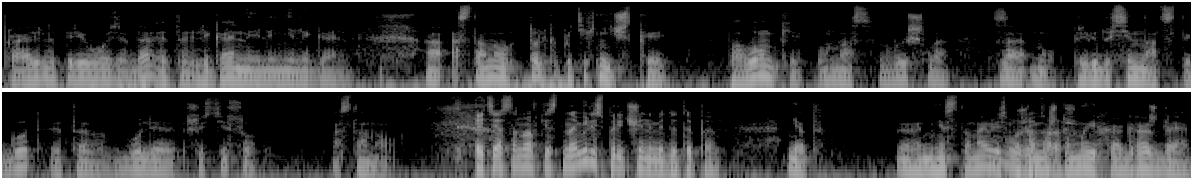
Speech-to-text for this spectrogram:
правильно перевозят, да, это легально или нелегально. А остановок только по технической поломке у нас вышло за, ну, приведу 17 год, это более 600 остановок. Эти остановки становились причинами ДТП? Нет, э, не становились, Уже потому хорошо. что мы их ограждаем.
